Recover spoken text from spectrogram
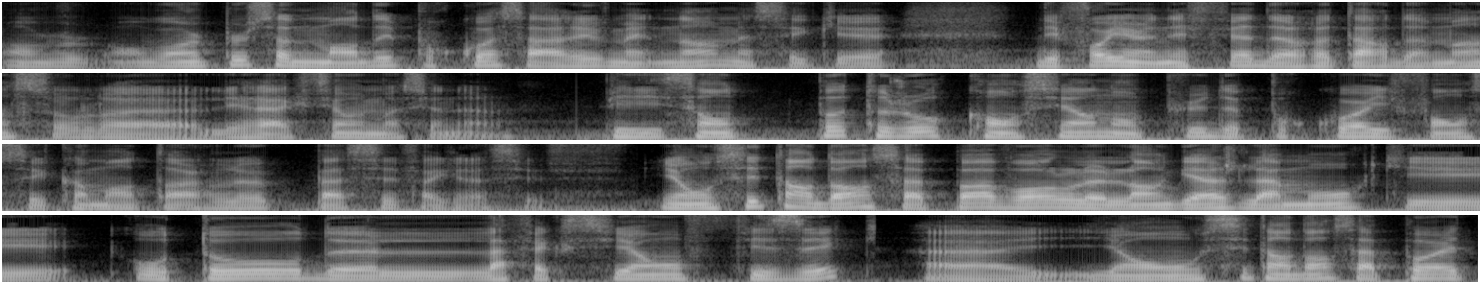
on, va un peu se demander pourquoi ça arrive maintenant, mais c'est que des fois, il y a un effet de retardement sur les réactions émotionnelles. Puis ils sont pas toujours conscients non plus de pourquoi ils font ces commentaires-là passifs-agressifs. Ils ont aussi tendance à pas avoir le langage de l'amour qui est autour de l'affection physique. Euh, ils ont aussi tendance à pas être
